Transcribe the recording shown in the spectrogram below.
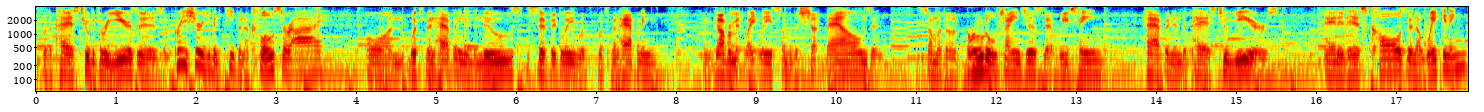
for the past two to three years is I'm pretty sure you've been keeping a closer eye on what's been happening in the news, specifically with what's been happening in the government lately, some of the shutdowns and some of the brutal changes that we've seen happen in the past two years. And it has caused an awakening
